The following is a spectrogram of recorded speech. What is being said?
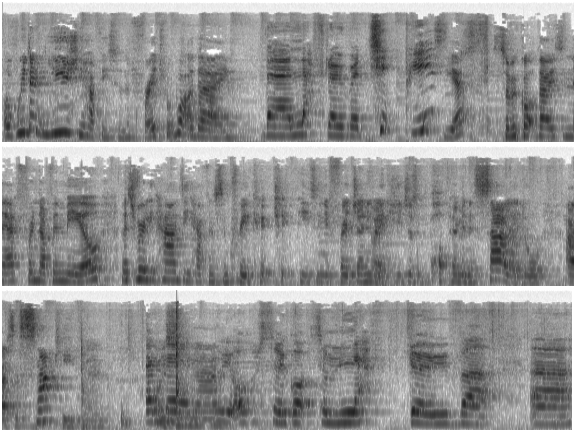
of we don't usually have these in the fridge but what are they They're leftover chickpeas. Yep. So we've got those in there for another meal. And it's really handy having some pre-cooked chickpeas in your fridge anyway, because you just pop them in a salad or, as a snack even. And then we also got some leftover, uh,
